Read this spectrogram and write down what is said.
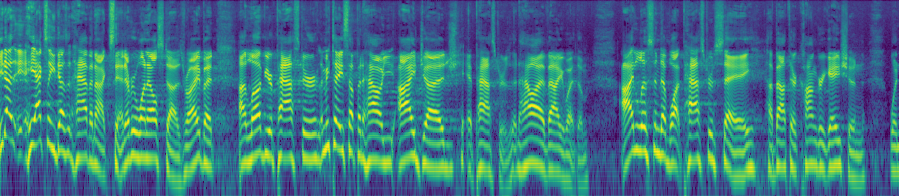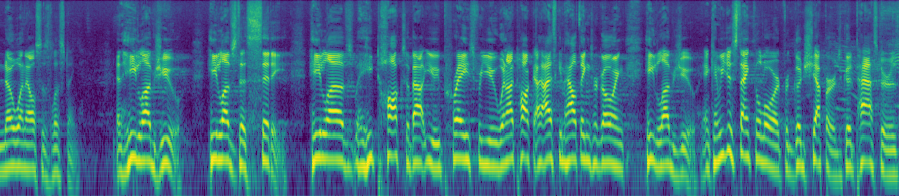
He, does, he actually doesn't have an accent. Everyone else does, right? But I love your pastor. Let me tell you something how you, I judge pastors and how I evaluate them. I listen to what pastors say about their congregation when no one else is listening. And he loves you. He loves this city. He loves, he talks about you, he prays for you. When I talk, I ask him how things are going, he loves you. And can we just thank the Lord for good shepherds, good pastors,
